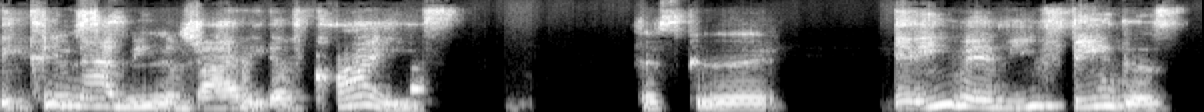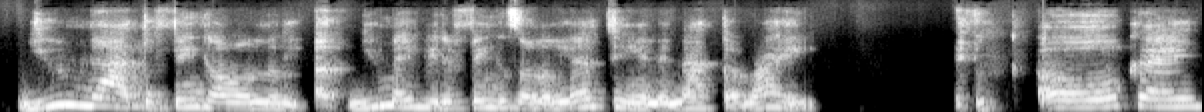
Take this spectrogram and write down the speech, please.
It could That's not good. be the body of Christ. That's good. And even if you fingers, you not the finger on the, uh, you may be the fingers on the left hand and not the right. oh, okay.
